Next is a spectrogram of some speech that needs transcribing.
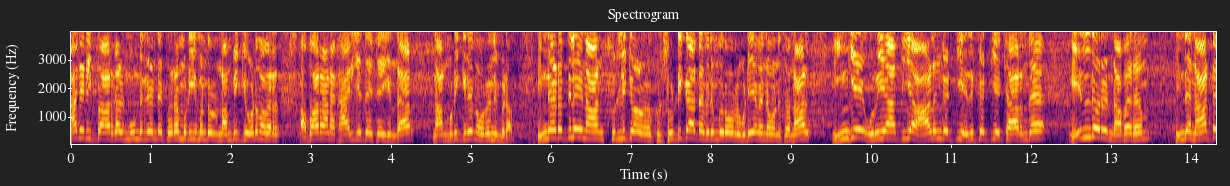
ஆதரிப்பார்கள். மூன்று இரண்டை பெற முடியும் என்ற ஒரு நம்பிக்கையோடும் அவர் அவ்வாறான காரியத்தை செய்கின்றார். நான் முடிக்கிறேன் ஒரு நிமிடம். இந்த இடத்திலே நான் சொல்லி சுட்டிக்காட்ட விரும்புகிற ஒரு விடயம் என்னவென்று சொன்னால் இங்கே உரையாற்றிய ஆளுங்கட்சி எதிர்க்கட்சியை சார்ந்த எந்த ஒரு நபரும் இந்த நாட்டை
